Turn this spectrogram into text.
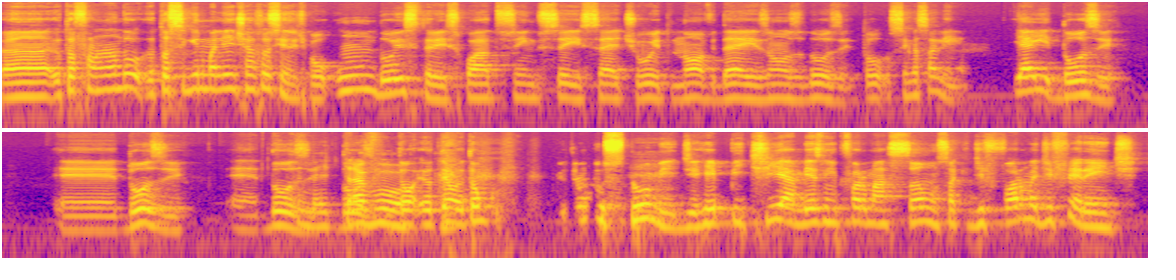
Ah, eu tô falando, eu tô seguindo uma linha de raciocínio, tipo 1, 2, 3, 4, 5, 6, 7, 8, 9, 10, 11, 12. Tô seguindo essa linha. E aí, 12, é, 12, é, 12, Daí 12. travou. Então, eu tenho, eu, tenho, eu tenho o costume de repetir a mesma informação, só que de forma diferente.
